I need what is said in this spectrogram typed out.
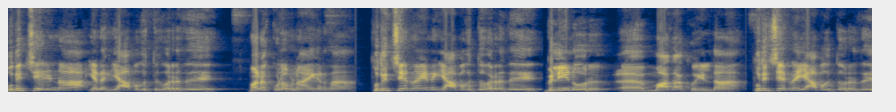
புதுச்சேரினா எனக்கு ஞாபகத்துக்கு வர்றது மணக்குள விநாயகர் தான். புதுச்சேரினா எனக்கு ஞாபகத்து வர்றது வில்லியனூர் மாதா கோயில் தான். புதுச்சேரினா ஞாபகத்து வர்றது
